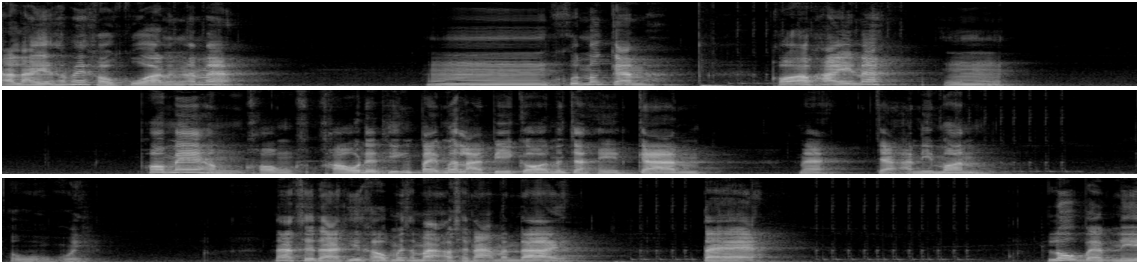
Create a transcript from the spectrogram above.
อะไรทำให้เขากลัวดังนั้นน่ะ อืม คุณต้องการขออภัยนะ อืม พ่อแม่ของของเขาเด็ทิ้งไปเมื่อหลายปีก่อนเนื่องจากเหตุการณ์นะจากอนิมอน โอ้ยน่าเสียดายที่เขาไม่สามารถเอาชนะมันได้ แต่ โลกแบบนี้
